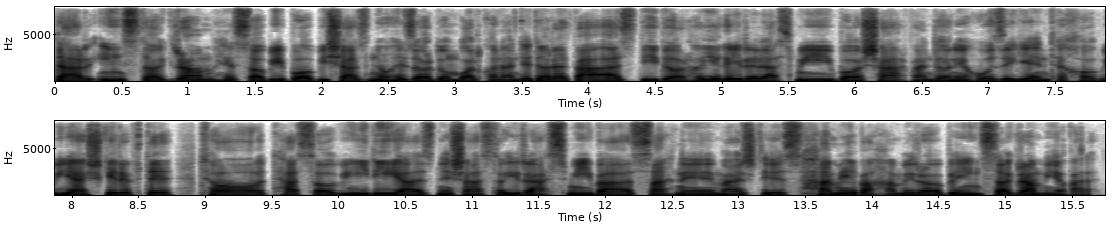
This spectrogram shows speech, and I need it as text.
در اینستاگرام حسابی با بیش از 9000 دنبال کننده دارد و از دیدارهای غیررسمی با شهروندان حوزه انتخابیش گرفته تا تصاویری از نشستهای رسمی و صحن مجلس همه و همه را به اینستاگرام می آورد.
